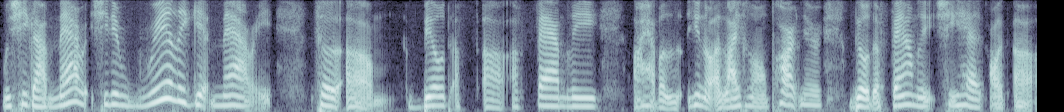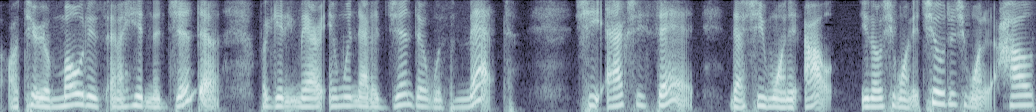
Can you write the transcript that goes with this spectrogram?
when she got married she didn't really get married to um build a uh, a family I have a you know a lifelong partner build a family. She had uh, uh, ulterior motives and a hidden agenda for getting married. And when that agenda was met she actually said that she wanted out you know she wanted children she wanted a house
